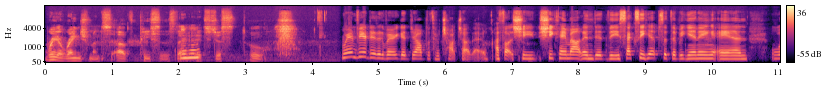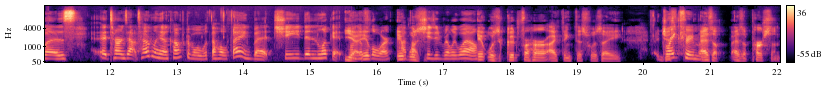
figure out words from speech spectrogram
rearrangements of pieces. That Mm-hmm. it's just ooh. Ranvir did a very good job with her cha cha though. I thought she she came out and did the sexy hips at the beginning and was it turns out totally uncomfortable with the whole thing, but she didn't look it Yeah, on the it- floor. it I thought was- she did really well. It was good for her. I think this was a just Breakthrough as a as a person.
